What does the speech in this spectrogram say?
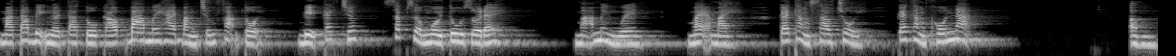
mà ta bị người ta tố cáo 32 bằng chứng phạm tội, bị cách chức, sắp sửa ngồi tù rồi đây. Mã Minh Nguyên, mẹ mày, cái thằng sao chổi, cái thằng khốn nạn. ầm,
